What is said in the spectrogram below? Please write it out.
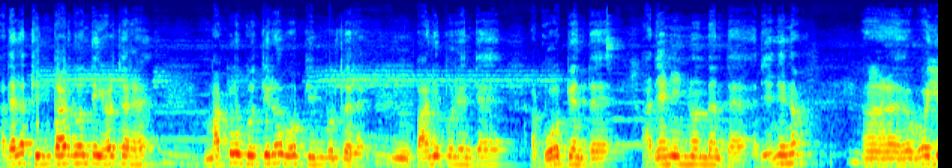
ಅದೆಲ್ಲ ತಿನ್ನಬಾರ್ದು ಅಂತ ಹೇಳ್ತಾರೆ. ಮಕ್ಕಳು ಗೊತ್ತಿರೋ ಹೋಗಿ ತಿಂದ್ಬಿಡ್ತಾರೆ ಪಾನಿಪುರಿ ಅಂತೆ ಆ ಗೋಪಿ ಅಂತೆ ಅದೇನು ಇನ್ನೊಂದಂತೆ ಅದೇನೇನೋ ಹೋಗಿ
